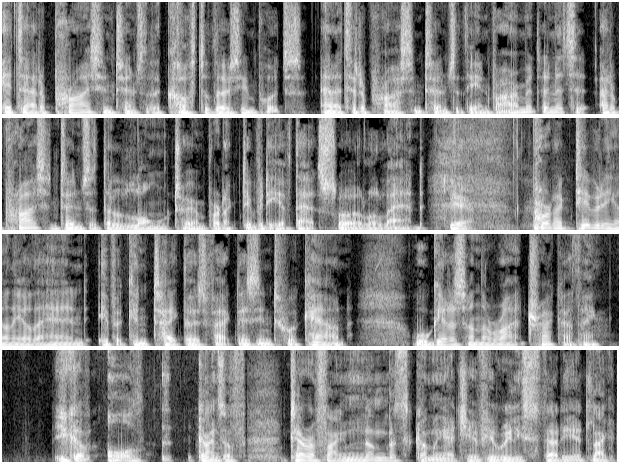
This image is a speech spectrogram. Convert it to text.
it's at a price in terms of the cost of those inputs, and it's at a price in terms of the environment, and it's at a price in terms of the long term productivity of that soil or land. Yeah. Productivity, on the other hand, if it can take those factors into account, will get us on the right track, I think. you've got all kinds of terrifying numbers coming at you if you really study it. Like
